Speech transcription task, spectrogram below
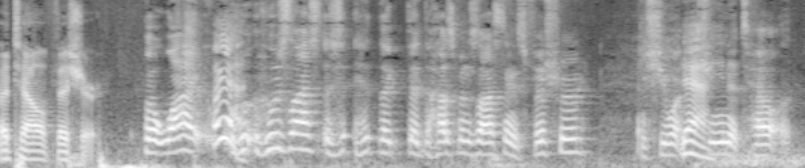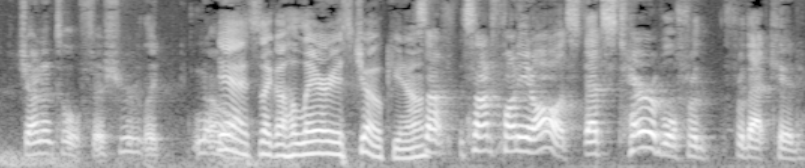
Attell Fischer. But why? Oh, yeah. who, whose last is like the husband's last name is Fisher, and she went Yeah. Gina Tell Genital Fisher. Like no, yeah, it's like a hilarious joke, you know. it's not. It's not funny at all. It's that's terrible for for that kid.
